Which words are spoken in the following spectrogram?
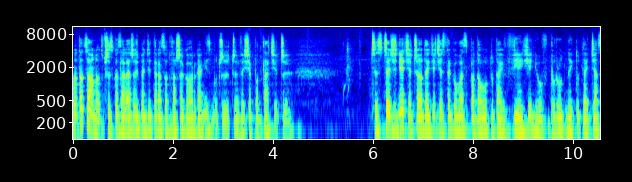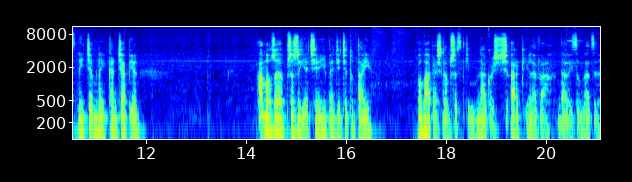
No to co, no wszystko zależeć będzie teraz od waszego organizmu, czy, czy wy się poddacie, czy... Czy szczeźniecie, czy odejdziecie z tego łezpadołu tutaj w więzieniu, w brudnej, tutaj ciasnej, ciemnej kanciapie? A może przeżyjecie i będziecie tutaj pomagać nam wszystkim. Nagość, Ark i Lewa dalej są nadzy.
